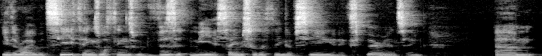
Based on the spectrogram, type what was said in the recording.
Either I would see things or things would visit me, same sort of thing of seeing and experiencing. Um,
